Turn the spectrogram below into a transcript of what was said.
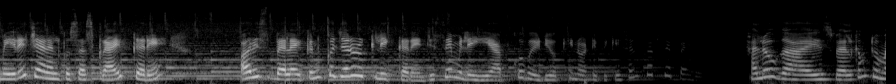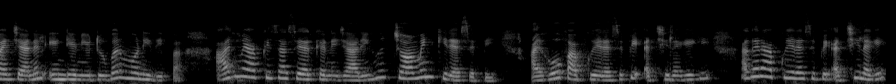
मेरे चैनल को सब्सक्राइब करें और इस बेल आइकन को ज़रूर क्लिक करें जिससे मिलेगी आपको वीडियो की नोटिफिकेशन सबसे पहले। Hello guys welcome to my channel Indian YouTuber Moni Deepa आज मैं आपके साथ शेयर करने जा रही हूँ चाउमीन की रेसिपी आई होप आपको ये रेसिपी अच्छी लगेगी। अगर आपको ये रेसिपी अच्छी लगे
